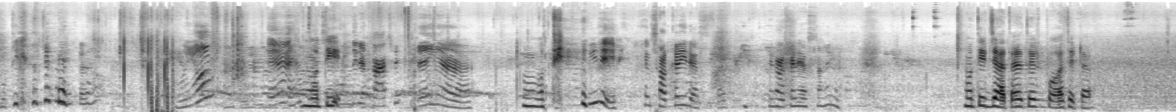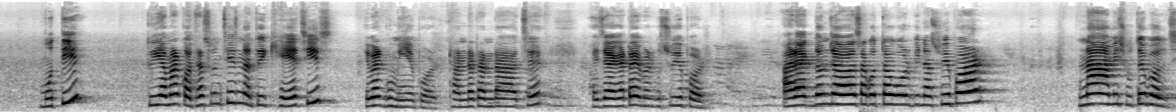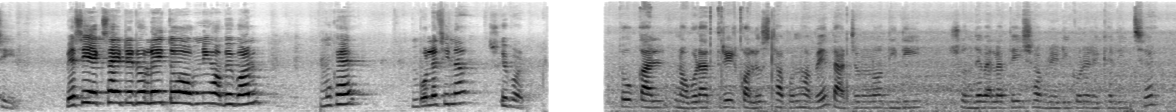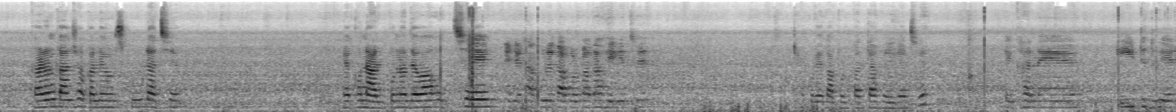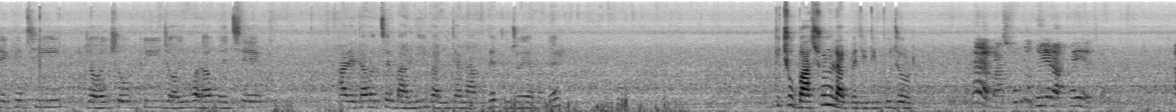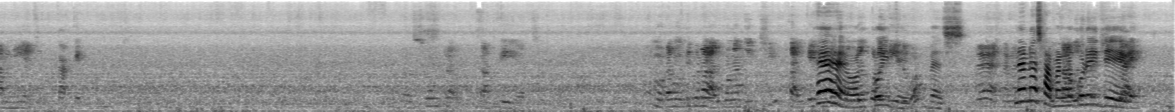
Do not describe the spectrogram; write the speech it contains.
মতি মন্দিরের কাছে? এই আহ, মতি। রে? সরকারি রাস্তা। সরকারি রাস্তা হয় না? মতির যাতায়াতের পথ এটা। মতি তুই আমার কথা শুনছিস না? তুই খেয়েছিস? এবার ঘুমিয়ে পড়। ঠান্ডা ঠান্ডা আছে। এই জায়গাটা এবার শুয়ে পড়। আর একদম যাওয়া আসা কোথাও করবি না। শুয়ে না, আমি শুতে বলছি। বেশি এক্সাইটেড হলেই তো অমনি হবে বল। মুখে। বলেছি না, শুয়ে তো কাল নবরাত্রির কলস স্থাপন হবে, তার জন্য দিদি সন্ধেবেলাতেই সব রেডি করে রেখে দিচ্ছে। কারণ কাল সকালে ওর স্কুল আছে। এখন আলপনা দেওয়া হচ্ছে। ঠাকুরের কাপড় পাতা হয়ে গেছে। ঠাকুরের কাপড় পাতা হয়ে গেছে। এখানে ইট ধুয়ে রেখেছি, জল চৌকি, জল ভরা হয়েছে। আর এটা হচ্ছে বালি, বালিটা লাগবে পুজোয় আমাদের। কিছু বাসন লাগবে দিদি পুজোর? হ্যাঁ বাসন তো ধুয়ে রাখাই আছে, তাকে। বাসনটা তাকেই আছে। মোটামুটি করে আলপনা দিচ্ছি। হ্যাঁ হ্যাঁ অল্পই দে দেবো। ব্যাস। হ্যাঁ না না সামান্য করেই দে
